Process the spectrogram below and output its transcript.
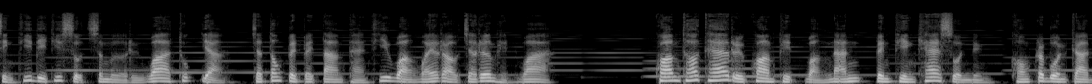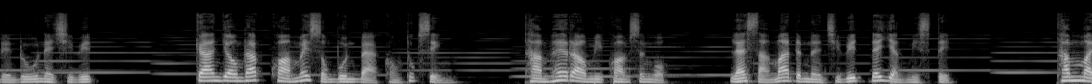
สิ่งที่ดีที่สุดเสมอหรือว่าทุกอย่างจะต้องเป็นไปตามแผนที่วางไว้เราจะเริ่มเห็นว่า ความท้อแท้หรือความผิดหวังนั้นเป็นเพียงแค่ส่วนหนึ่งของกระบวนการเรียนรู้ในชีวิต การยอมรับความไม่สมบูรณ์แบบของทุกสิ่งทำให้เรามีความสงบ และสามารถดำเนินชีวิตได้อย่างมีสติธรรมะ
